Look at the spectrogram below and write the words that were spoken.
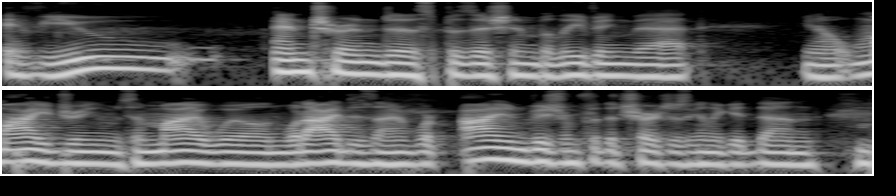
if you enter into this position believing that you know my dreams and my will and what I design, what I envision for the church is going to get done. Hmm.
